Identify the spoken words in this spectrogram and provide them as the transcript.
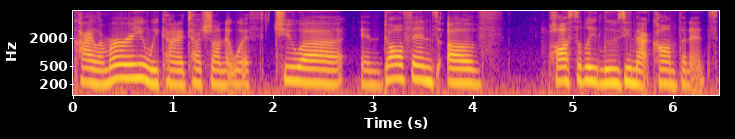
Kyler Murray, and we kind of touched on it with Tua and the Dolphins of possibly losing that confidence.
